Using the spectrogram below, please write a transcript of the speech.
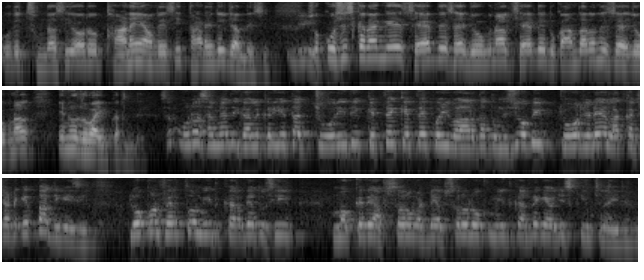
ਉਹਦੇ 'ਚ ਹੁੰਦਾ ਸੀ ਔਰ ਉਹ ਥਾਣੇ ਆਉਂਦੇ ਸੀ ਥਾਣੇ ਤੋਂ ਹੀ ਜਾਂਦੇ ਸੀ। ਸੋ ਕੋਸ਼ਿਸ਼ ਕਰਾਂਗੇ ਸ਼ਹਿਰ ਦੇ ਸਹਿਯੋਗ ਨਾਲ ਸ਼ਹਿਰ ਦੇ ਦੁਕਾਨਦਾਰਾਂ ਦੇ ਸਹਿਯੋਗ ਨਾਲ ਇਹਨੂੰ ਰਿਵਾਈਵ ਕਰਨ ਦੀ ਸਰ ਉਹਨਾਂ ਸਮਿਆਂ ਦੀ ਗੱਲ ਕਰੀਏ ਤਾਂ ਚੋਰੀ ਦੀ ਕਿਤੇ ਕਿਤੇ ਕੋਈ ਵਾਰਦਾਤ ਹੁੰਦੀ ਸੀ ਉਹ ਵੀ ਚੋਰ ਜਿਹੜੇ ਇਲਾਕਾ ਛੱਡ ਕੇ ਭੱਜ ਗਏ ਸੀ ਲੋਕ ਹੁਣ ਫਿਰ ਤੋਂ ਉਮੀਦ ਕਰਦੇ ਤੁਸੀਂ ਮੌਕੇ ਦੇ ਅਫਸਰ ਵੱਡੇ ਅਫਸਰ ਲੋਕ ਉਮੀਦ ਕਰਦੇ ਕਿ ਇਹੋ ਜਿਹੀ ਸਕੀਮ ਚਲਾਈ ਜਾਵੇ।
